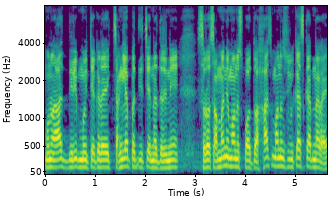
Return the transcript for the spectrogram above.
म्हणून आज दिलीप मोहितेकडे एक चांगल्या पद्धतीच्या नजरेने सर्वसामान्य माणूस पाहतो. हाच माणूस विकास करणार आहे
